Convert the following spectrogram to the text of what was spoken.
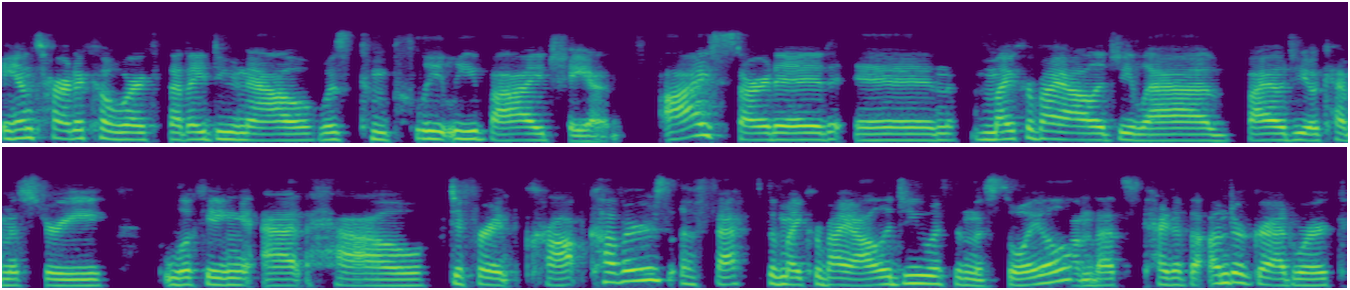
Antarctica work that I do now was completely by chance. I started in microbiology lab, biogeochemistry, looking at how different crop covers affect the microbiology within the soil. Um, that's kind of the undergrad work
